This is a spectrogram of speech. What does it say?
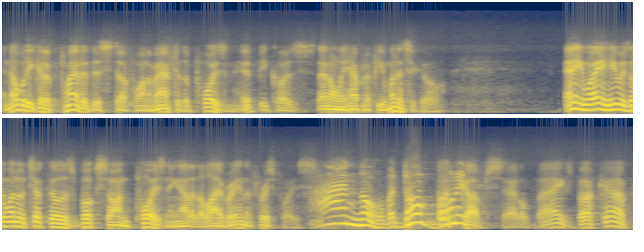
And nobody could have planted this stuff on him after the poison hit because that only happened a few minutes ago. Anyway, he was the one who took those books on poisoning out of the library in the first place. I know, but doggone Buck it. Buck up, Saddlebags, buck up.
